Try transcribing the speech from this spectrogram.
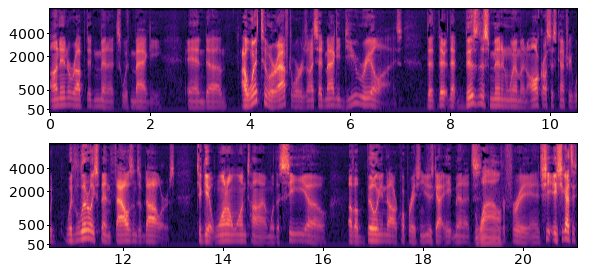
uninterrupted minutes with Maggie. And um, I went to her afterwards and I said, Maggie, do you realize that there, that businessmen and women all across this country would, would literally spend thousands of dollars to get one on one time with a CEO of a billion dollar corporation? You just got eight minutes Wow. for free. And she, she got this,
